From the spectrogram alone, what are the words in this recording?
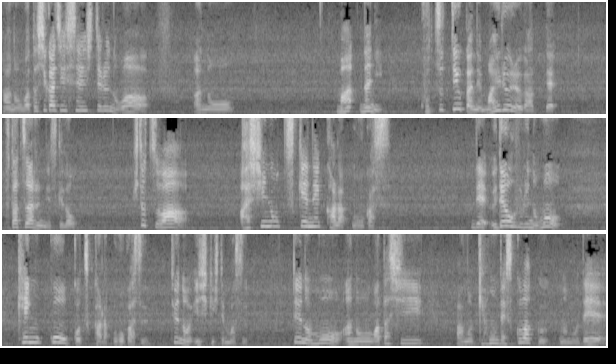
あの私が実践してるのはあのま何？コツっていうかねマイルールがあって2つあるんですけど一つは足の付け根から動かす。で腕を振るのも肩甲骨から動かす。っていうのを意識してます。っていうのもあの私あの基本デスクワークなので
